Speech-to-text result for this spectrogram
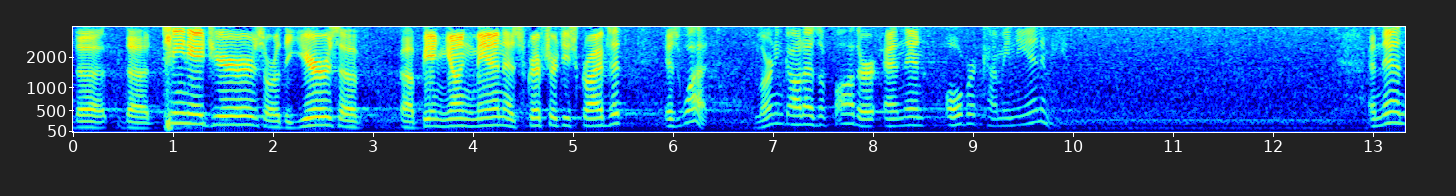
The, the teenage years or the years of uh, being young men, as Scripture describes it, is what? Learning God as a father and then overcoming the enemy. And then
